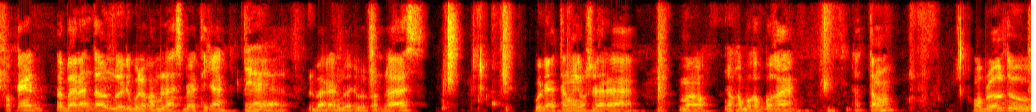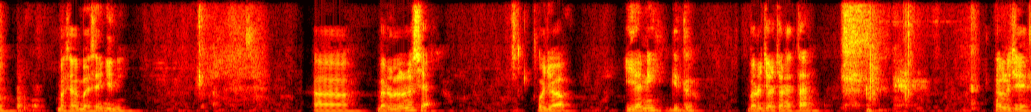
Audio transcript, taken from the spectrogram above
Pokoknya lebaran tahun 2018 berarti kan. Iya ya. Lebaran 2018 gue datang sama saudara mau nyokap bokap gue kan datang ngobrol tuh bahasa bahasa gini eh baru lulus ya gue jawab iya nih gitu baru coret-coretan Gak lucu ya?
